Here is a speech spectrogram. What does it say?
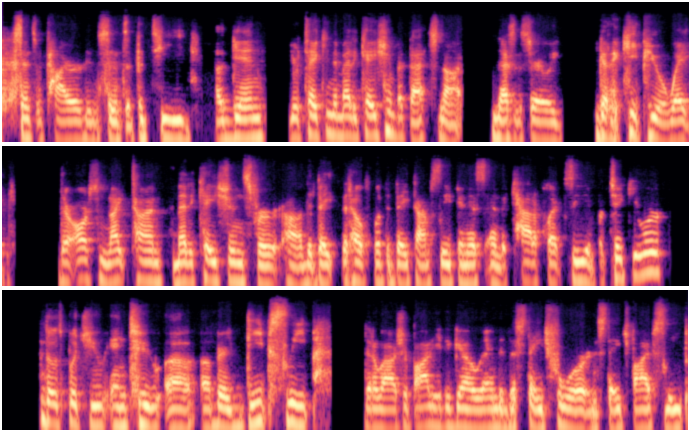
sense of tired and sense of fatigue. Again, you're taking the medication, but that's not necessarily going to keep you awake. There are some nighttime medications for uh, the date that helps with the daytime sleepiness and the cataplexy in particular. Those put you into a, a very deep sleep that allows your body to go into the stage four and stage five sleep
